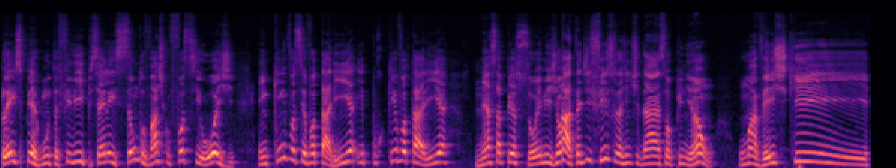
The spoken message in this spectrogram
Plays pergunta: Felipe, se a eleição do Vasco fosse hoje, em quem você votaria e por que votaria nessa pessoa. E me ah, até difícil a gente dar essa opinião, uma vez que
